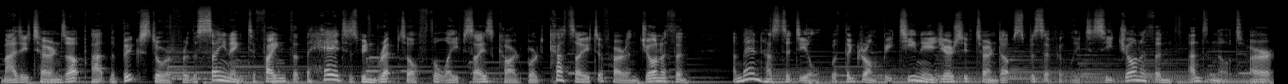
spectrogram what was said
Maddie turns up at the bookstore for the signing to find that the head has been ripped off the life size cardboard cutout of her and Jonathan, and then has to deal with the grumpy teenagers who've turned up specifically to see Jonathan and not her.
